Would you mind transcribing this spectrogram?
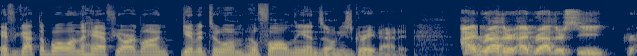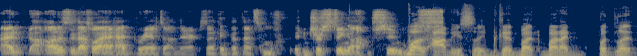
If you got the ball on the half yard line, give it to him. He'll fall in the end zone. He's great at it. I'd rather I'd rather see. I honestly that's why I had Grant on there because I think that that's a more interesting option. Well, obviously, because but but I but let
